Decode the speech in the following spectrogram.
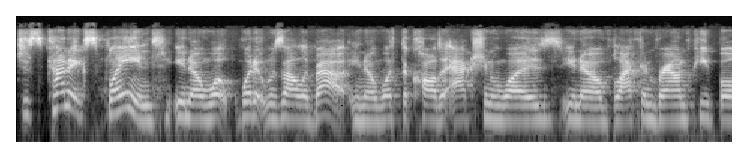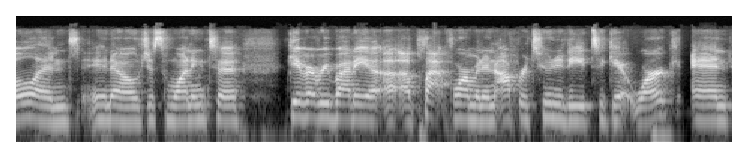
just kind of explained, you know, what what it was all about, you know, what the call to action was, you know, black and brown people, and you know, just wanting to give everybody a, a platform and an opportunity to get work. And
